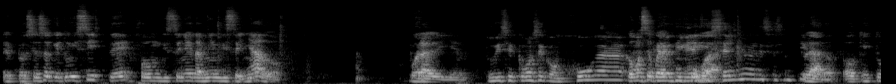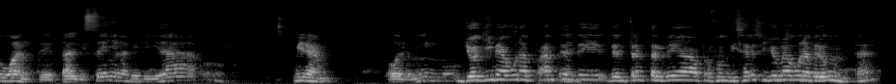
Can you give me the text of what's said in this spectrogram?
el proceso que tú hiciste fue un diseño también diseñado por alguien. ¿Tú dices cómo se conjuga ¿Cómo se puede conjugar? y diseño en ese sentido? Claro, o qué estuvo antes, está el diseño, la creatividad, o, Mira, o es lo mismo. yo aquí me hago una. Antes de, de entrar tal vez a profundizar eso, yo me hago una pregunta.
